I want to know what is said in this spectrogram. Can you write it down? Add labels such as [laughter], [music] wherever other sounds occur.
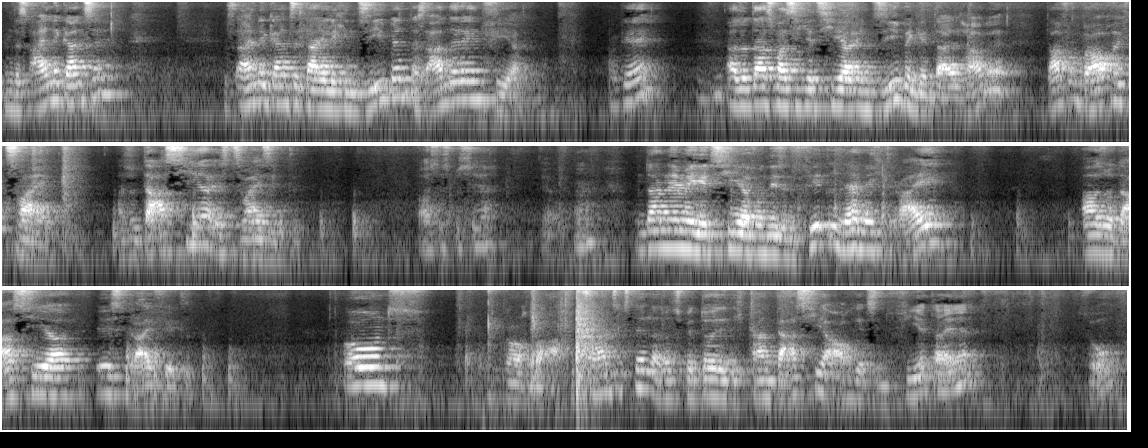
Und das eine Ganze, das eine Ganze teile ich in 7, das andere in 4. Okay? Also das, was ich jetzt hier in 7 geteilt habe, davon brauche ich 2. Also das hier ist 2 Siebtel. Was ist bisher? Ja. Und dann nehme ich jetzt hier von diesem Viertel, nehme ich 3. Also das hier ist 3 Viertel. Und brauche aber 28. Also das bedeutet, ich kann das hier auch jetzt in 4 teilen. So.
